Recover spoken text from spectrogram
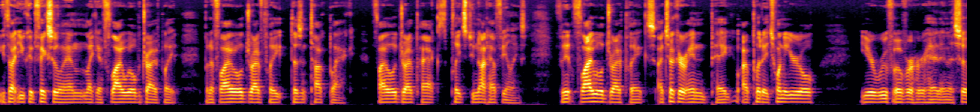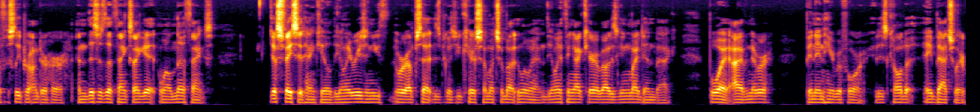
You thought you could fix Luann like a flywheel drive plate but a flywheel drive plate doesn't talk black. Flywheel drive plates do not have feelings. Flywheel drive plates. I took her in, Peg. I put a 20 year old year roof over her head and a sofa sleeper under her. And this is the thanks I get. Well, no thanks. Just face it, Hank Hill. The only reason you were upset is because you care so much about Luann. The only thing I care about is getting my den back. Boy, I have never been in here before. It is called a, a bachelor.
